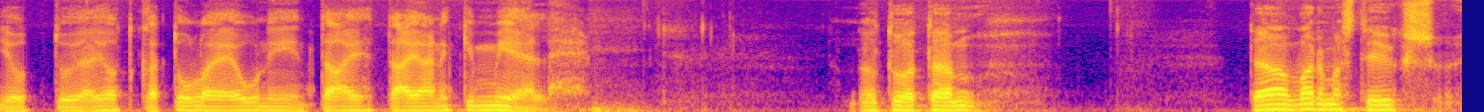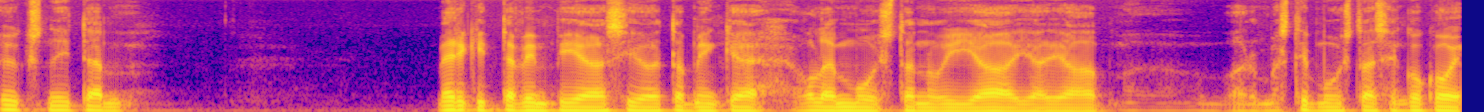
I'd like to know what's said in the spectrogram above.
juttuja, jotka tulee uniin tai, tai ainakin mieleen? No tuota, Tämä on varmasti yksi, yksi niitä merkittävimpiä asioita, minkä olen muistanut ja, ja, ja varmasti muistan sen koko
